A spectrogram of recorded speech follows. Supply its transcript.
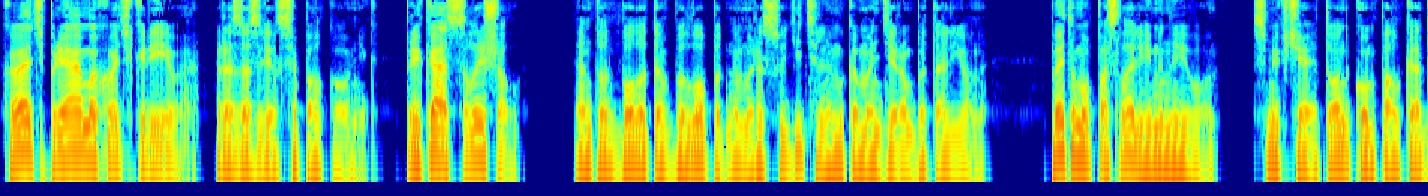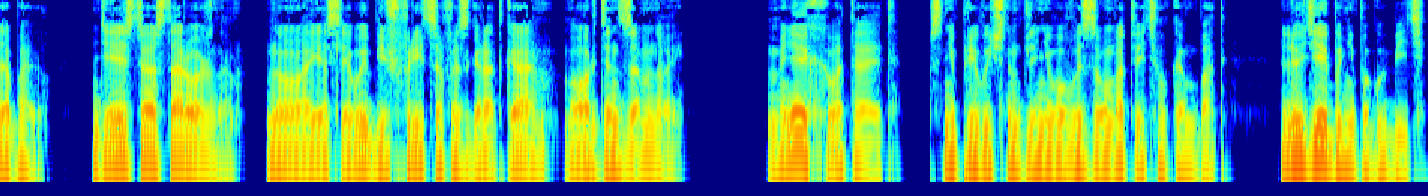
«Хоть прямо, хоть криво», — разозлился полковник. «Приказ слышал?» Антон Болотов был опытным и рассудительным командиром батальона, поэтому послали именно его. Смягчая тон, комполка добавил. «Действуй осторожно. Ну, а если выбьешь фрицев из городка, орден за мной». «Меня их хватает», — с непривычным для него вызовом ответил комбат. «Людей бы не погубить».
